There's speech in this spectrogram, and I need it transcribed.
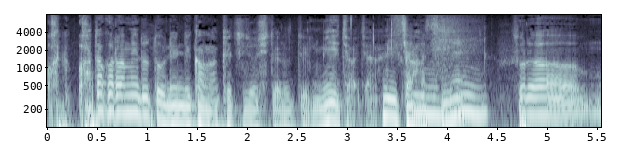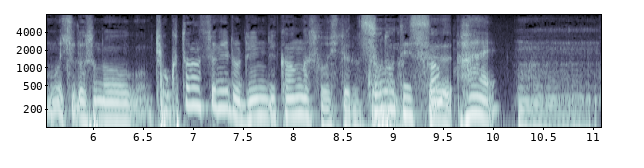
はたから見ると倫理観が欠如してるっていう見えちゃうじゃないですか。見えちゃいますね、それはむしろその極端すぎる倫理観がそうしてるってことなんですか？そうです。はい。うん。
